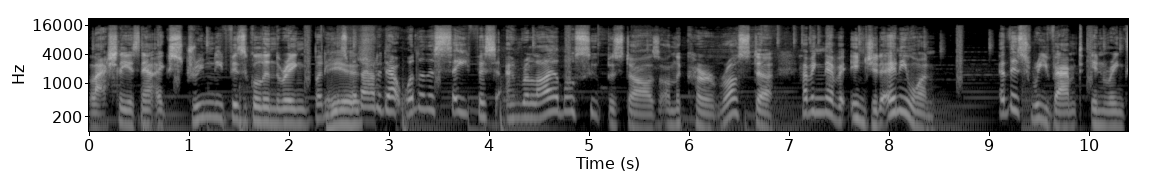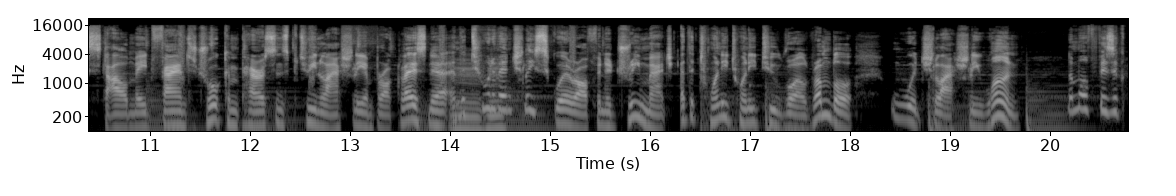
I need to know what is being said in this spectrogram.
Lashley is now extremely physical in the ring, but He he's is. without a doubt one of the safest and reliable superstars on the current roster, having never injured anyone. And this revamped in-ring style made fans draw comparisons between Lashley and Brock Lesnar, and the two would Mhm. eventually square off in a dream match at the 2022 Royal Rumble, which Lashley won. The more physical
